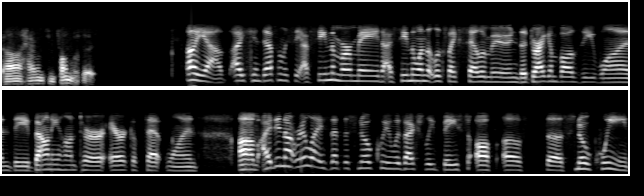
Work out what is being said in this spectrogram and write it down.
uh, having some fun with it. Oh yeah, I can definitely see. I've seen the mermaid. I've seen the one that looks like Sailor Moon, the Dragon Ball Z one, the Bounty Hunter, Erica Fett one. Um, I did not realize that the Snow Queen was actually based off of the Snow Queen.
